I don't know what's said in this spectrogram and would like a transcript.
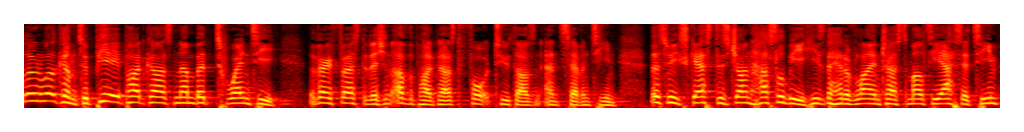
Hello and welcome to PA Podcast number 20, the very first edition of the podcast for 2017. This week's guest is John Husselbee. He's the head of Liontrust multi-asset team,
